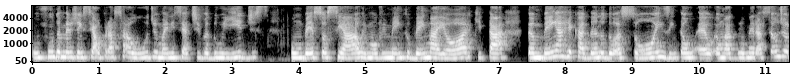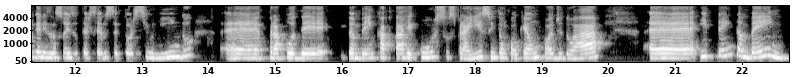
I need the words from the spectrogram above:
um fundo emergencial para a saúde, uma iniciativa do IDES, um B social e movimento bem maior, que está também arrecadando doações, então é, é uma aglomeração de organizações do terceiro setor se unindo é, para poder também captar recursos para isso, então qualquer um pode doar. É, e tem também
